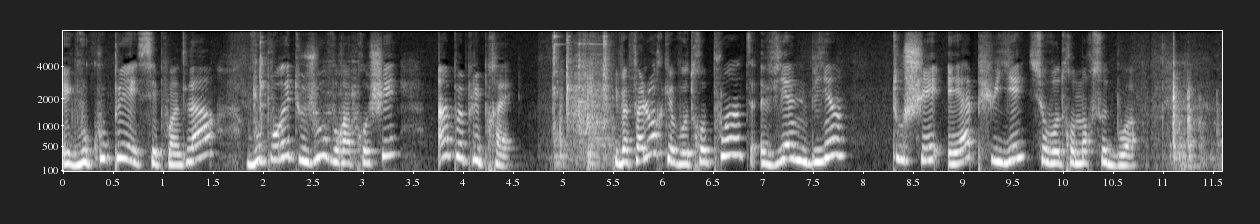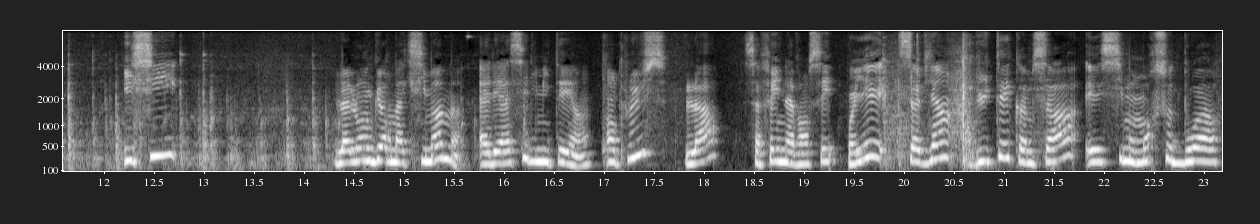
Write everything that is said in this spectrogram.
et que vous coupez ces pointes-là, vous pourrez toujours vous rapprocher un peu plus près. Il va falloir que votre pointe vienne bien toucher et appuyer sur votre morceau de bois. Ici, la longueur maximum, elle est assez limitée. Hein. En plus, là, ça fait une avancée. Vous voyez, ça vient buter comme ça, et si mon morceau de bois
